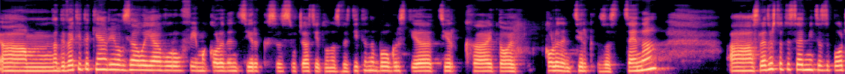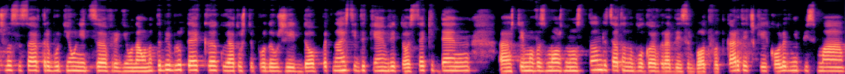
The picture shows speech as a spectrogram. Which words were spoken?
На 9 декември в зала Яворов има коледен цирк с участието на звездите на българския цирк и той е коледен цирк за сцена. А, следващата седмица започва с арт работилница в регионалната библиотека, която ще продължи до 15 декември, т.е. всеки ден а, ще има възможност децата на Благоевград да изработват картички, коледни писма,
